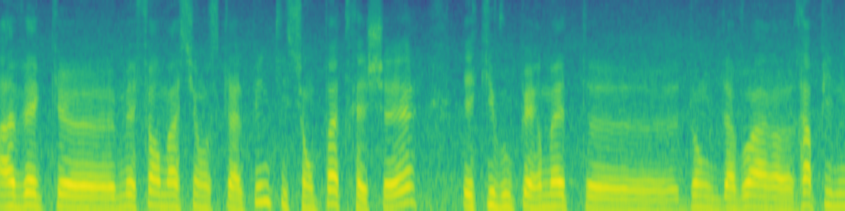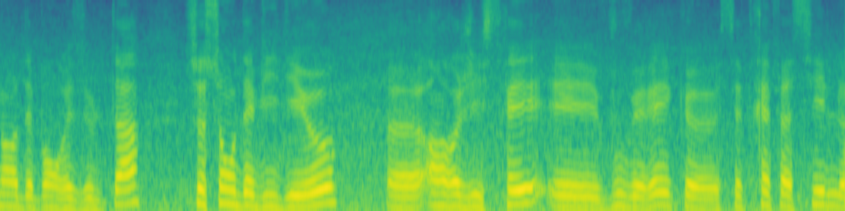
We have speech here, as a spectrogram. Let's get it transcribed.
avec euh, mes formations scalping qui ne sont pas très chères et qui vous permettent euh, donc d'avoir rapidement des bons résultats. Ce sont des vidéos euh, enregistrées et vous verrez que c'est très facile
